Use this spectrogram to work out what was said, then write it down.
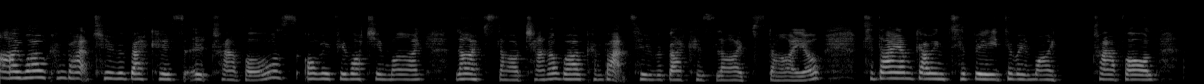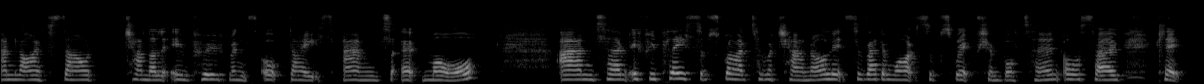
Hi, welcome back to Rebecca's uh, Travels, or if you're watching my lifestyle channel, welcome back to Rebecca's Lifestyle. Today I'm going to be doing my travel and lifestyle channel improvements, updates and uh, more. And um, if you please subscribe to my channel, it's the red and white subscription button. Also click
